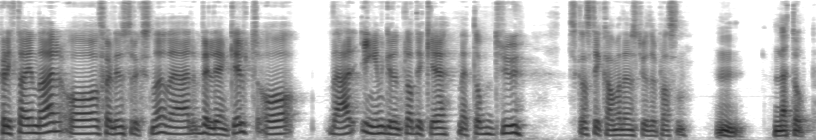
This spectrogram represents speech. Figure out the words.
Klikk deg inn der og følg instruksene. Det er veldig enkelt, og det er ingen grunn til at ikke nettopp du skal stikke av med den studieplassen. Nettopp.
